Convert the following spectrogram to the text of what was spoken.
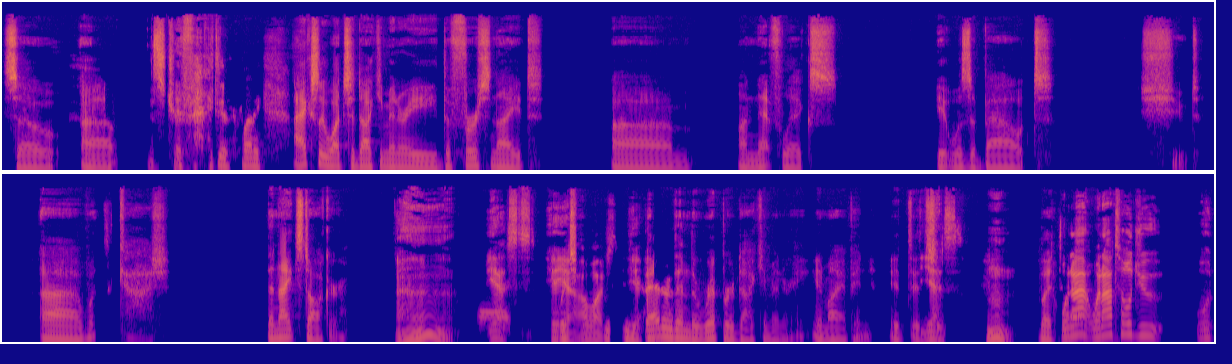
So, uh, It's true. in fact, it's funny. I actually watched a documentary the first night um, on Netflix. It was about shoot, uh, what? Gosh, the Night Stalker. Ah. Yes. Yeah, which yeah. I watched. which is Yeah. better than the Ripper documentary, in my opinion. It, it's Yes. just, Hmm. but when I when I told you what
